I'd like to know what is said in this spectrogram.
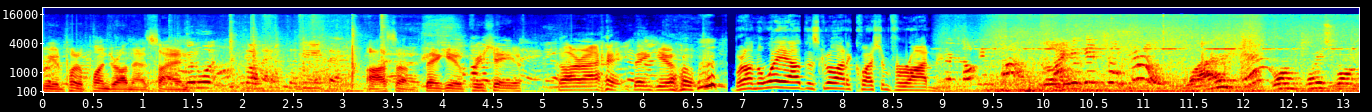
we could put a plunger on that sign. Good one. Go ahead. What do you think? Awesome. Thank you. Appreciate you. All right. Thank you. But on the way out, this girl had a question for Rodney. Why do you get choked out? Why? Wrong place, wrong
